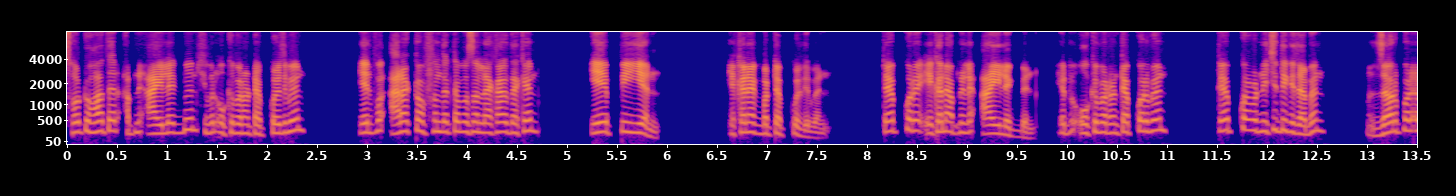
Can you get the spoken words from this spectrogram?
ছোট হাতের আপনি আই লিখবেন, এবার ওকে বাটনে ট্যাপ করে দিবেন। এরপর আরেকটা অপশন দেখতে পাচ্ছেন, লেখা দেখেন এপিএন এখানে একবার ট্যাপ করে দিবেন। ট্যাপ করে এখানে আপনি আই লিখবেন। এরপর ওকে বাটনে ট্যাপ করবেন। ট্যাপ করার পর নিচের দিকে যাবেন। যাওয়ার পরে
